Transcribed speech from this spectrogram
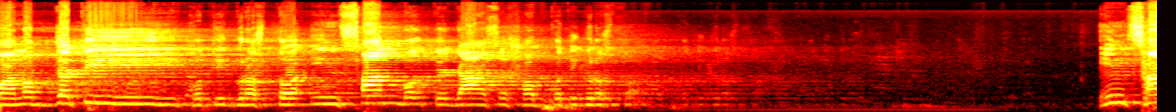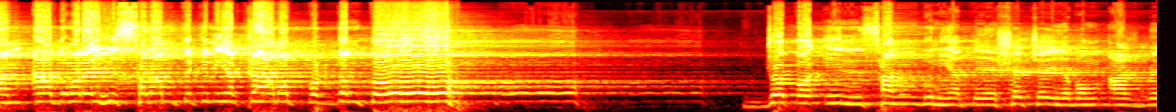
মানব জাতি ক্ষতিগ্রস্ত, ইনসান বলতে যা আছে সব ক্ষতিগ্রস্ত। ইনসান আদম আলাইহিস সালাম থেকে নিয়ে কিয়ামত পর্যন্ত যত ইনসান দুনিয়াতে এসেছে এবং আসবে,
